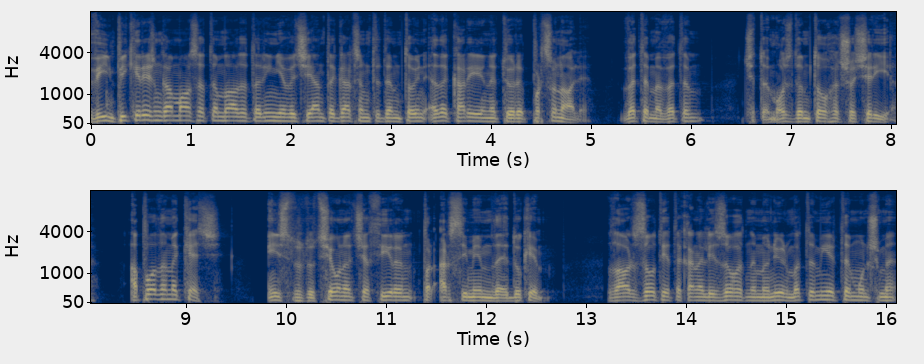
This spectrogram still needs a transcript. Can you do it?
vijnë pikërisht nga masa të mëdha të të rinjëve që janë të gatshëm të dëmtojnë edhe karrierën e tyre personale. vetëm e vetëm që të mos dëmtohet shoqëria, apo edhe më keq, institucionet që thirren për arsimim dhe edukim. Dhashtë Zoti e të kanalizohet në mënyrë më të mirë të mundshme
